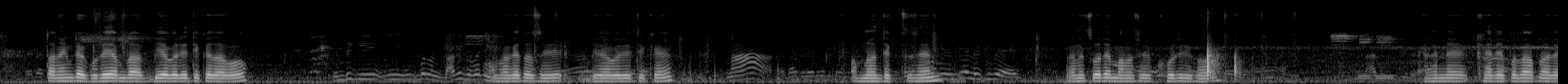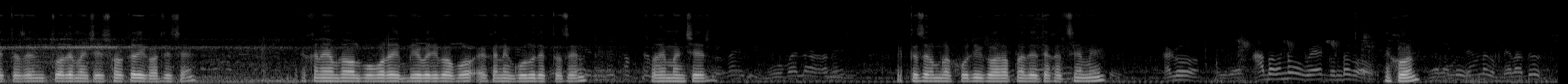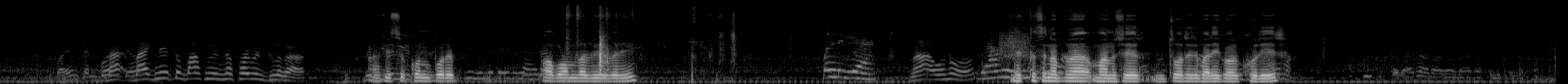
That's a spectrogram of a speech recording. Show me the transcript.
টার্নিংটা ঘুরে আমরা বিয়ে বাড়ির দিকে যাব। আমরা গেতেছি বিয়ে বাড়ির দিকে। আপনারা দেখতেছেন, এখানে চলে মানুষের খড়ির ঘর। এখানে খেলে পেলা আপনারা দেখতেছেন চলে মানুষের সরকারি ঘর দিছে। এখানে আমরা অল্প পরে বিয়ে বাড়ি পাবো। এখানে গরু দেখতেছেন চলে মানুষের দেখতেছেন আমরা খড়ি ঘর, আপনাদের দেখাচ্ছি আমি। এখন? আর কিছুক্ষণ পরে পাবো আমরা বিয়ে বাড়ি? দেখতেছেন আপনারা মানুষের চরের বাড়ি ঘর খড়ির।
